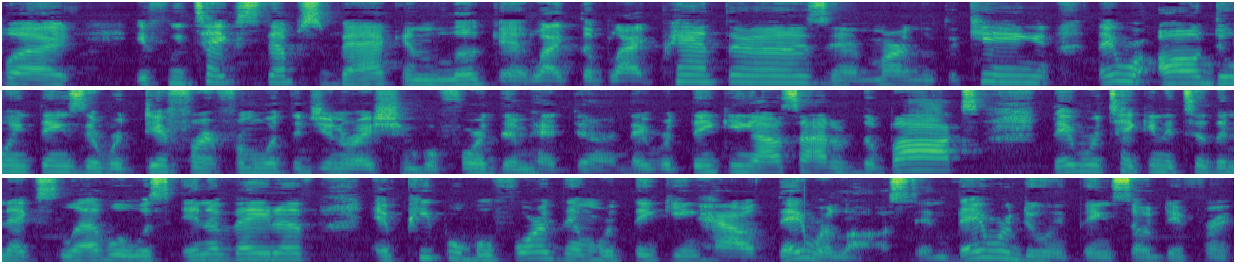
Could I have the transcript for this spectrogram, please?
But if we take steps back and look at like the Black Panthers and Martin Luther King, they were all doing things that were different from what the generation before them had done. They were thinking outside of the box, they were taking it to the next level, it was innovative, and people before them were thinking how they were lost and they were doing things so different.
